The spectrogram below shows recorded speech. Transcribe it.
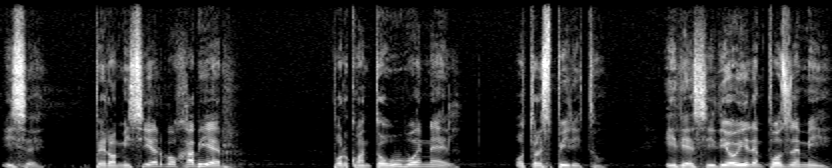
Dice, pero a mi siervo Javier, por cuanto hubo en él otro espíritu, y decidió ir en pos de mí,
